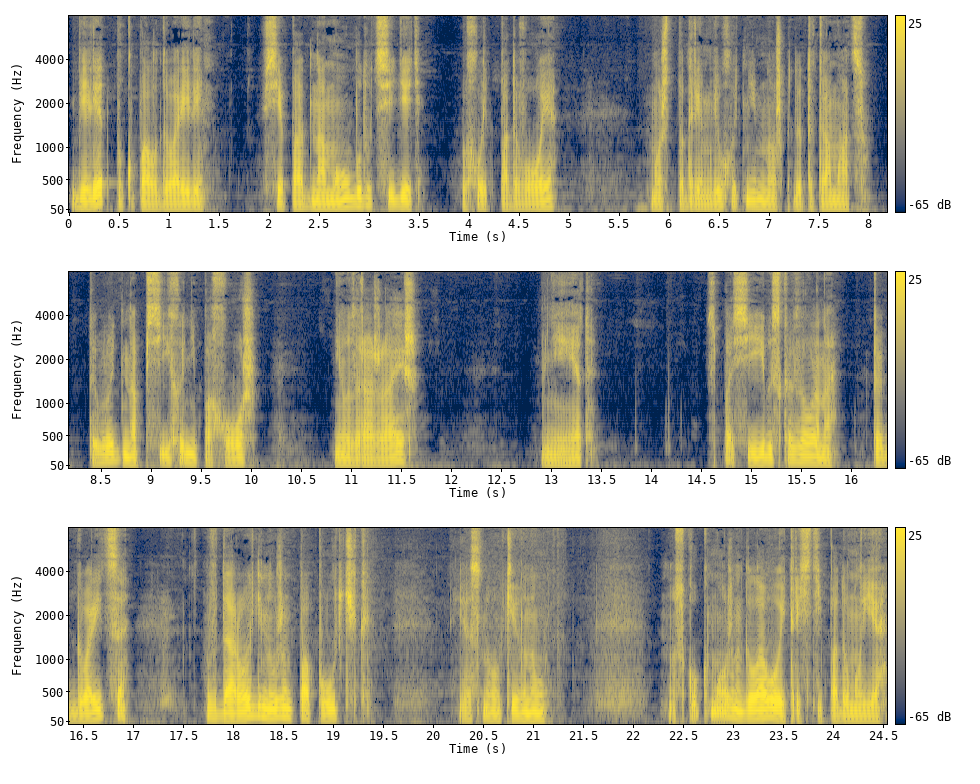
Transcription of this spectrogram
Билет покупал, говорили, все по одному будут сидеть, выходит по двое. Может, подремлю хоть немножко до Такамацу. Ты вроде на психа не похож. Не возражаешь? Нет. Спасибо, сказала она. Как говорится, в дороге нужен попутчик. Я снова кивнул. Ну сколько можно головой трясти, подумал я.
